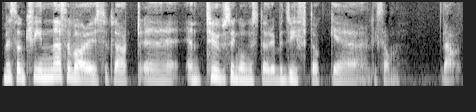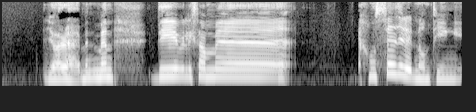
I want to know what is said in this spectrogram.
Men som kvinna så var det ju såklart eh, en tusen gånger större bedrift och eh, liksom ja, göra det här. Men, men det är liksom eh, hon säger någonting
